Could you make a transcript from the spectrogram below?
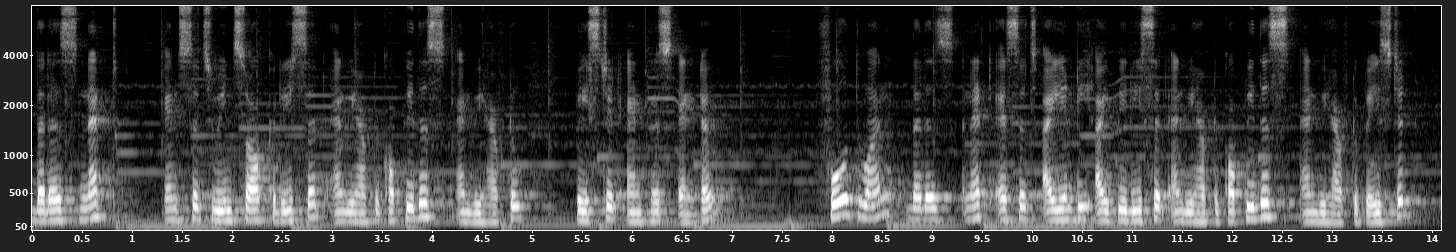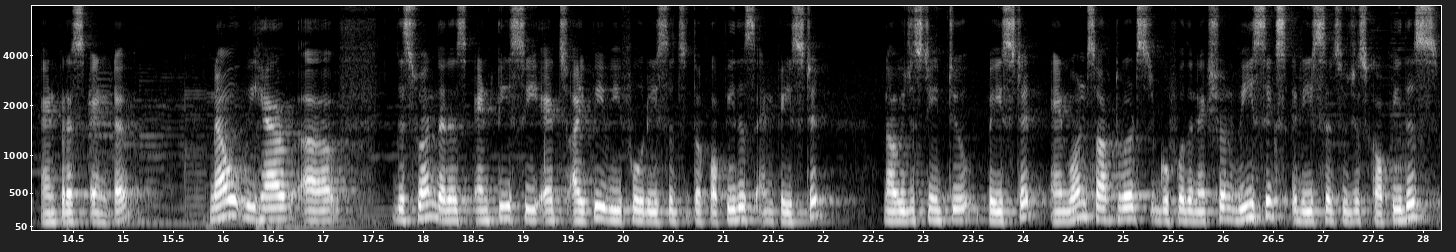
that is net sh winsock reset and we have to copy this and we have to paste it and press enter fourth one that is net sh int ip reset and we have to copy this and we have to paste it and press enter now we have uh, this one that is ntch ipv4 reset so copy this and paste it now we just need to paste it and once afterwards go for the next one v6 reset so just copy this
